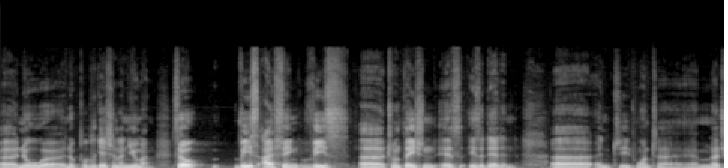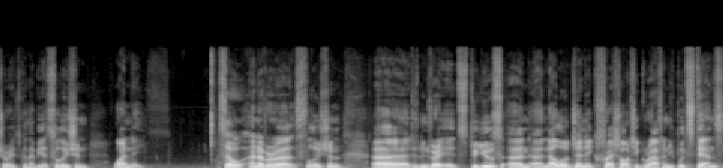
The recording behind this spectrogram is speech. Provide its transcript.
uh, no uh, no publication on human. So this, I think, this transplantation is is a dead end, and it won't. I'm not sure it's going to be a solution one day. So another uh, solution uh, it has been very it's to use an, an allogenic fresh aortic graft and you put stents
